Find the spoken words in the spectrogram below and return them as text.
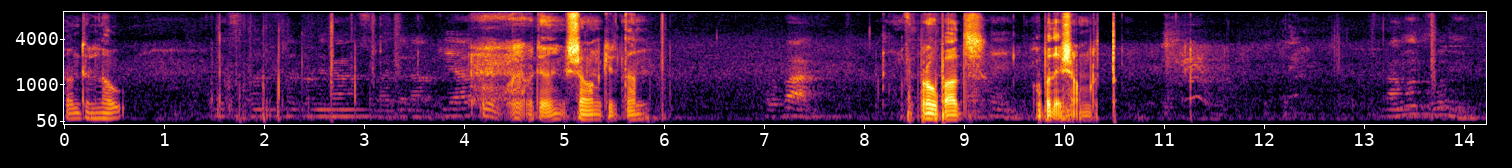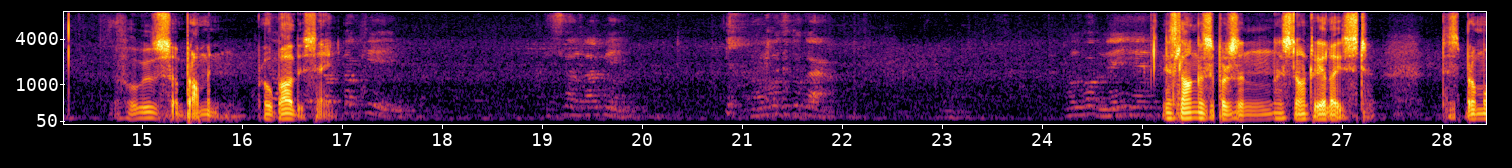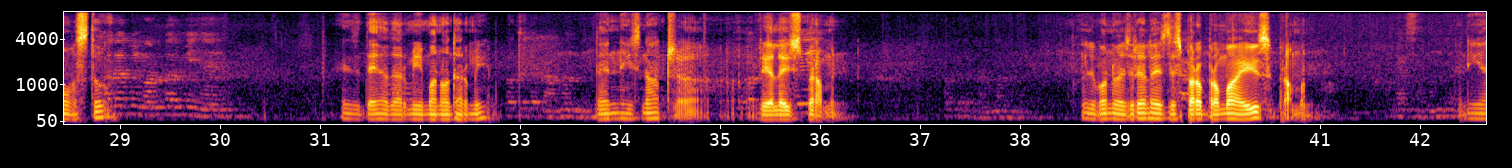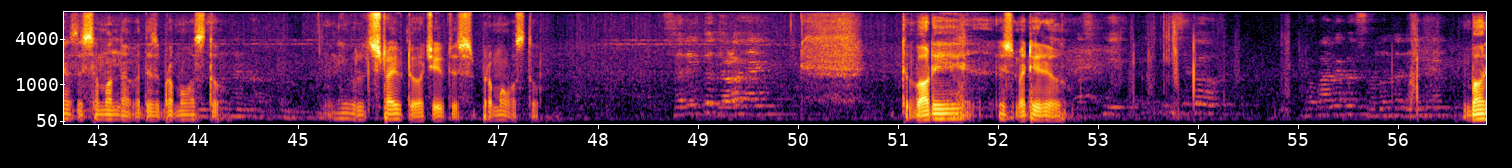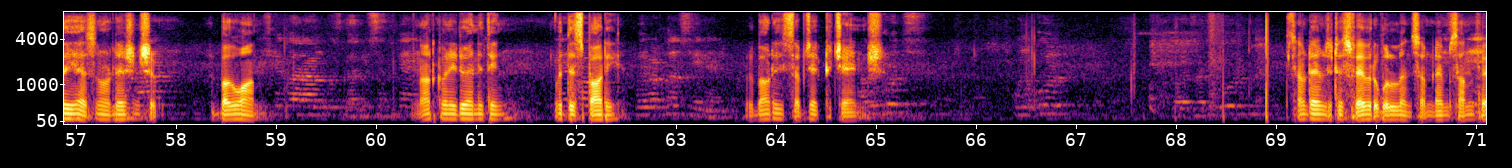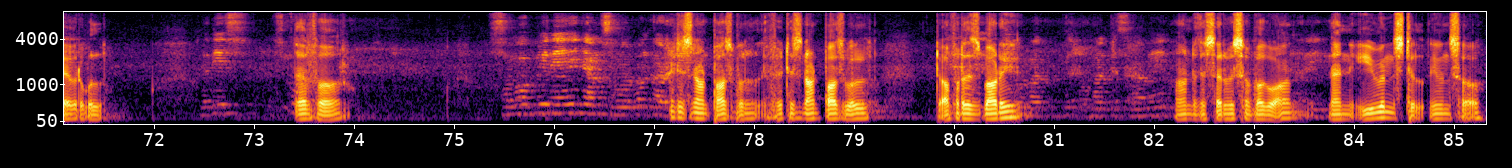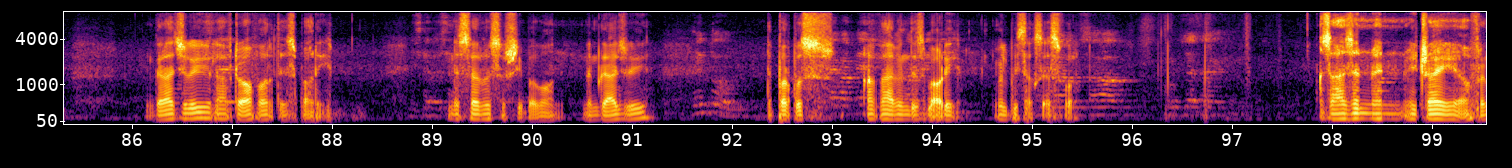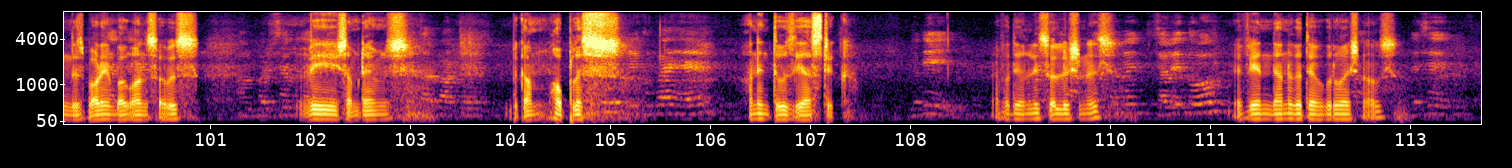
Until now, we were doing Shravan Prabhupada's Upadeshamrita. Who is a Brahmin? Prabhupada is saying. As long as a person has not realized this Brahma Vastu, is Dehadharmi, Manodharmi, then he's not uh, realized Brahman. The one who has realized this Parabrahma is Brahman. And he has this sambandha with this Brahma Vastu. And he will strive to achieve this Brahma Vastu. The body is material. Body has no relationship with Bhagavan. Not going to do anything with this body. The body is subject to change. Sometimes it is favorable and sometimes unfavorable. Therefore, it is not possible, if it is not possible to offer this body onto the service of Bhagavan, then even still, even so, gradually you'll have to offer this body in the service of Sri Bhagavan. Then gradually the purpose of having this body will be successful. So as and when we try offering this body in Bhagavan's service, we sometimes become hopeless, unenthusiastic. Therefore the only solution is if we are in the Anugati of Guru Vaishnavas,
